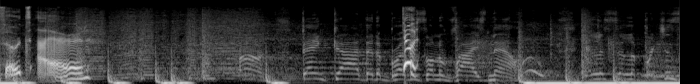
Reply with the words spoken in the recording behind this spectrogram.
so tired. Thank God that the brother's on the rise now. Endless celebrations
